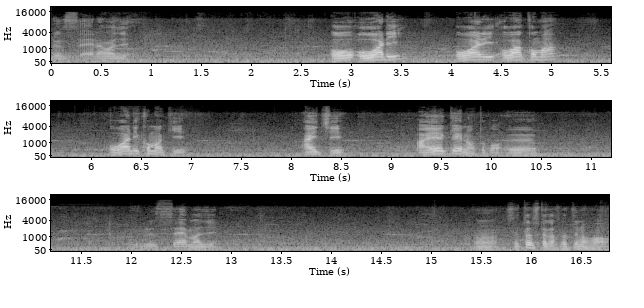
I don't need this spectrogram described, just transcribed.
るせえなマジ。お終わり？終わり？おわこま終わり小牧愛知？あ AK の男。へえ。うるせえマジ。うん瀬戸市とかそっちの方。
